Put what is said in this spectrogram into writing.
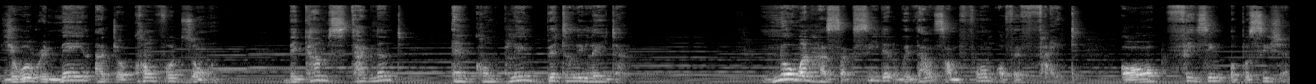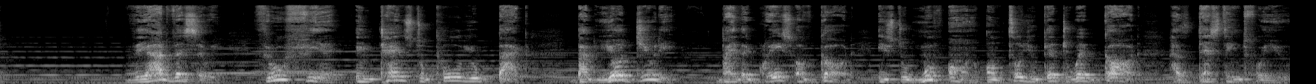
you will remain at your comfort zone, become stagnant, and complain bitterly later. No one has succeeded without some form of a fight or facing opposition. The adversary, through fear, intends to pull you back, but your duty, by the grace of God, is to move on until you get to where God has destined for you.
